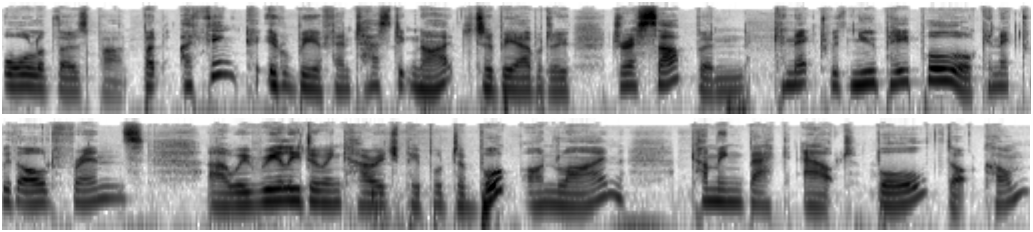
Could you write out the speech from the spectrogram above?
all of those parts. But I think it'll be a fantastic night to be able to dress up and connect with new people or connect with old friends. Uh, we really do encourage people to book online, comingbackoutball.com.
